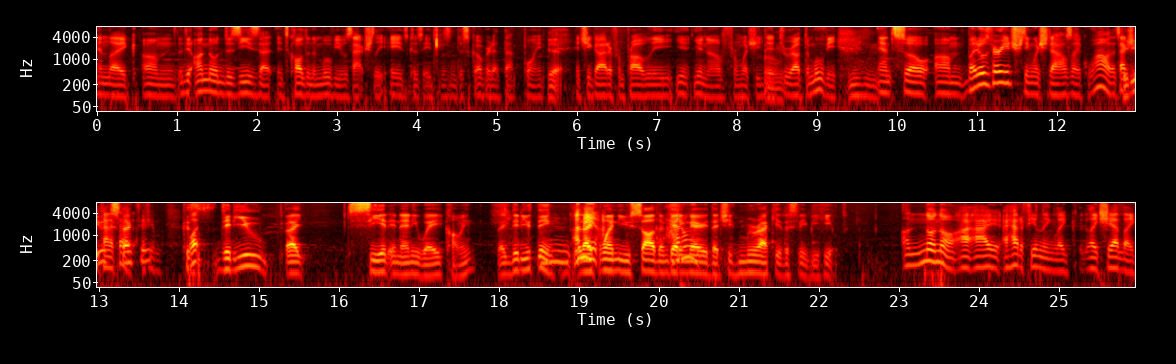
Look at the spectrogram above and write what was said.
And like, um, the unknown disease that it's called in the movie was actually AIDS because AIDS wasn't discovered at that point, Yeah. and she got it from probably you, you know from what she did From- throughout the movie. Mhm. And so, um, but it was very interesting when she died. I was like, "Wow, that's actually kind of sad." expect I feel- What? Did you like see it in any way coming? Like, did you think, Mm, like, mean, when you saw them getting married, that she'd miraculously be healed? Uh, no, no, I, I, I had a feeling like like she had like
